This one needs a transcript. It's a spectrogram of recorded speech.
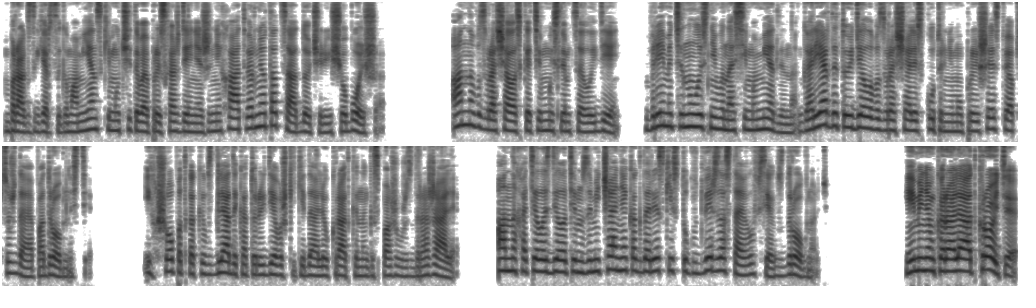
Брак с герцогом Амьенским, учитывая происхождение жениха, отвернет отца от дочери еще больше. Анна возвращалась к этим мыслям целый день. Время тянулось невыносимо медленно. Гарьярды то и дело возвращались к утреннему происшествию, обсуждая подробности. Их шепот, как и взгляды, которые девушки кидали украдкой на госпожу, раздражали. Анна хотела сделать им замечание, когда резкий стук в дверь заставил всех вздрогнуть. «Именем короля откройте!»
